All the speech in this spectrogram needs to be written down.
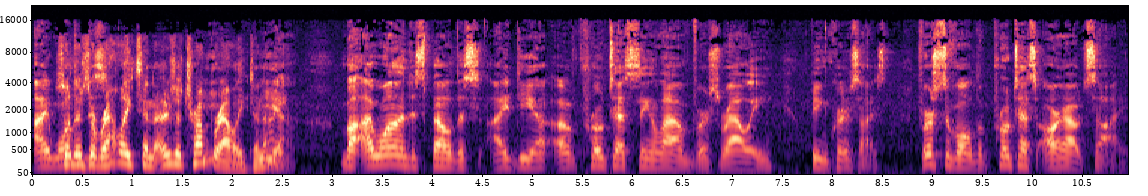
I want So there's a rally tonight. There's a Trump rally tonight. Yeah. But I want to dispel this idea of protesting allowed versus rally being criticized. First of all, the protests are outside.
